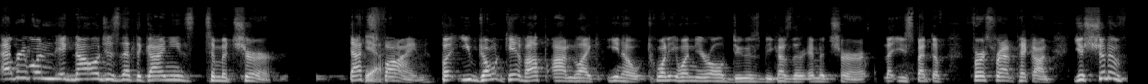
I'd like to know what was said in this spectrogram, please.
everyone acknowledges that the guy needs to mature. That's Yeah. fine, but you don't give up on like you know twenty one year old dudes because they're immature that you spent a first round pick on. You should have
